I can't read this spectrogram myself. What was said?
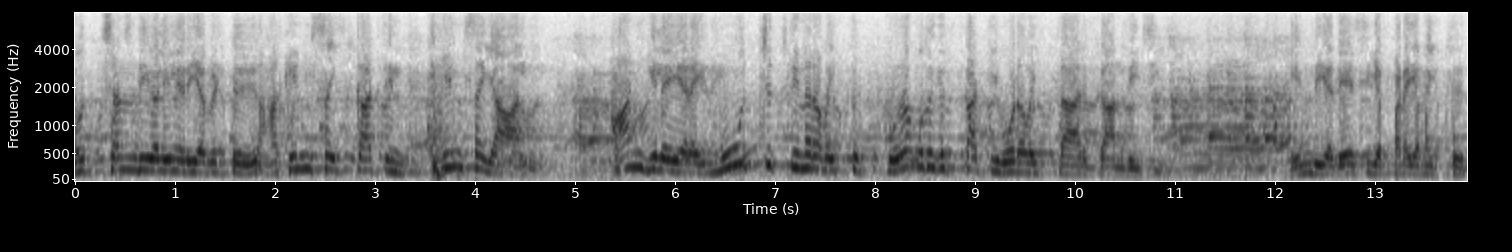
முச்சந்திகளில் எறியவிட்டு அகிம்சை காட்டின் ஹிம்சையால் ஆங்கிலேயரை மூச்சு திணற வைத்து புறமுதுகு காட்டி ஓட வைத்தார் காந்திஜி. இந்திய தேசிய படையமைத்து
